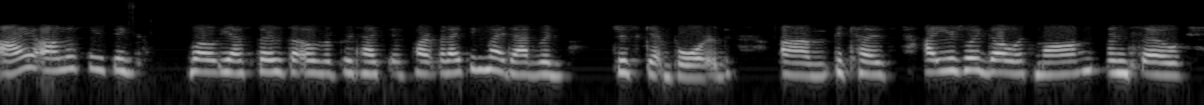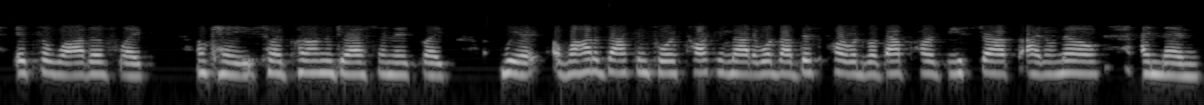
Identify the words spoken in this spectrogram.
I honestly think, well, yes, there's the overprotective part, but I think my dad would just get bored um, because I usually go with mom. And so it's a lot of like, okay, so I put on the dress and it's like, we're a lot of back and forth talking about it. What about this part? What about that part? These straps? I don't know. And then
